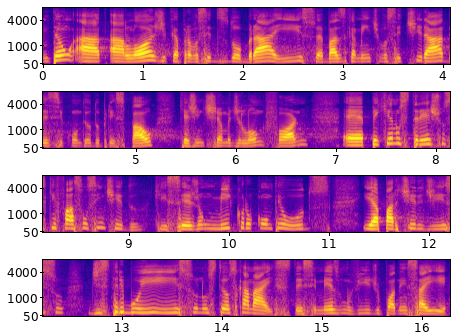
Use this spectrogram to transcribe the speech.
Então, a, a lógica para você desdobrar isso é basicamente você tirar desse conteúdo principal, que a gente chama de long form, é, pequenos trechos que façam sentido, que sejam micro conteúdos, e a partir disso, distribuir isso nos teus canais. Desse mesmo vídeo podem sair,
